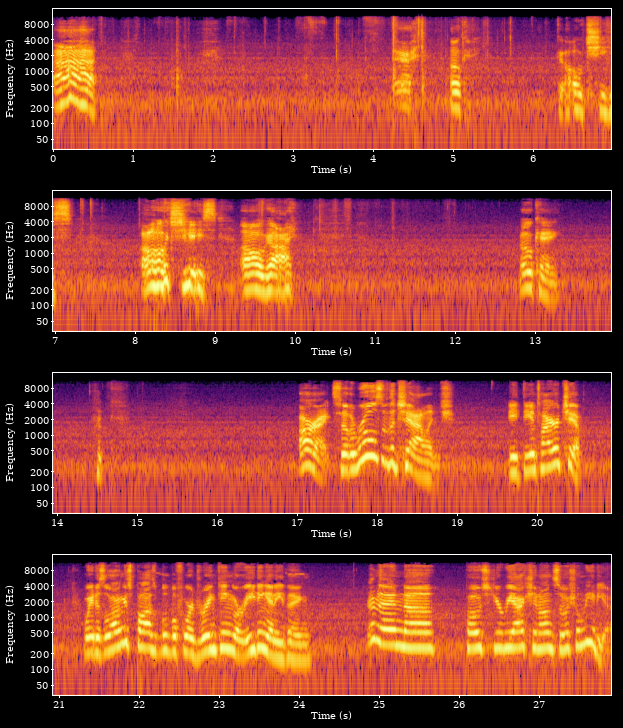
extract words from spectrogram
Ah! Okay. Oh, jeez. Oh, jeez. Oh, God. Okay. Alright, so the rules of the challenge. Eat the entire chip. Wait as long as possible before drinking or eating anything. And then, uh, post your reaction on social media.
